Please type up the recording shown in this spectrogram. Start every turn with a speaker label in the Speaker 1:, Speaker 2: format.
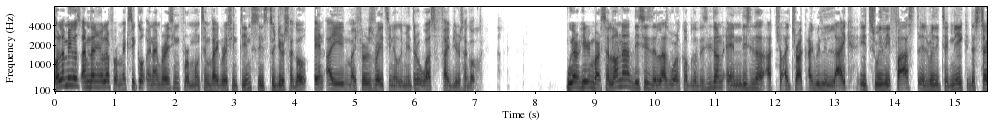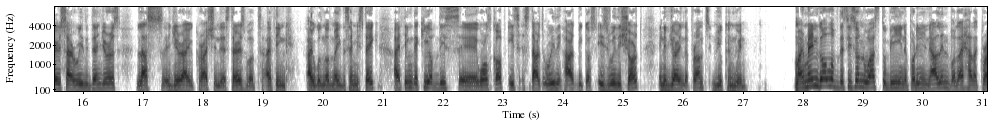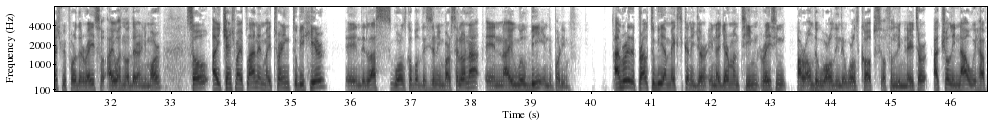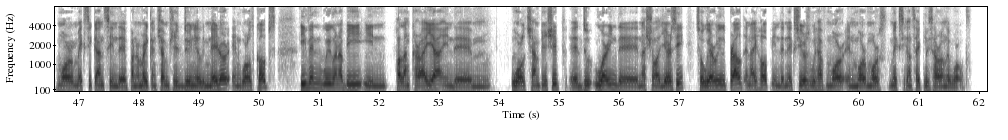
Speaker 1: Hola amigos, I'm Daniela from Mexico and I'm racing for mountain bike racing teams since two years ago and I my first race in Eliminator was five years ago. We are here in Barcelona. This is the last World Cup of the season and this is a, a, a track I really like. It's really fast, it's really technique. The stairs are really dangerous. Last year I crashed in the stairs but I think I will not make the same mistake. I think the key of this uh, World Cup is start really hard because it's really short and if you are in the front you can win. My main goal of the season was to be in a podium in Aalen, but I had a crash before the race, so I was not there anymore. So I changed my plan and my training to be here in the last World Cup of the season in Barcelona, and I will be in the podium. I'm really proud to be a Mexican in a German team racing around the world in the World Cups of Eliminator. Actually, now we have more Mexicans in the Pan American Championship doing Eliminator and World Cups. Even we're gonna be in Palangka Raya in the um, World Championship uh, do, wearing the national jersey. So we are really proud, and I hope in the next years we have more and more more Mexican cyclists around the world.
